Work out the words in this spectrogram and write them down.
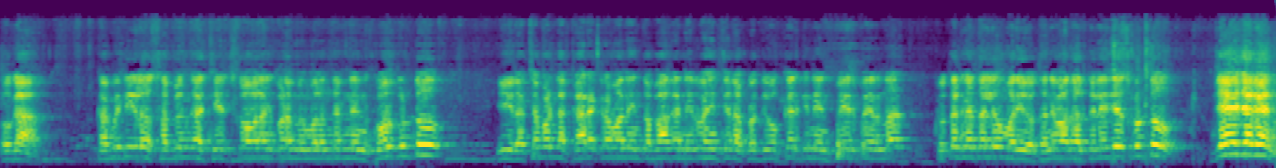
ఒక కమిటీలో సభ్యునిగా చేర్చుకోవాలని కూడా మిమ్మల్ని నేను కోరుకుంటూ ఈ రచ్చబండ కార్యక్రమాన్ని ఇంత బాగా నిర్వహించిన ప్రతి ఒక్కరికి నేను పేరు పేరున కృతజ్ఞతలు మరియు ధన్యవాదాలు తెలియజేసుకుంటూ జై జగన్.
